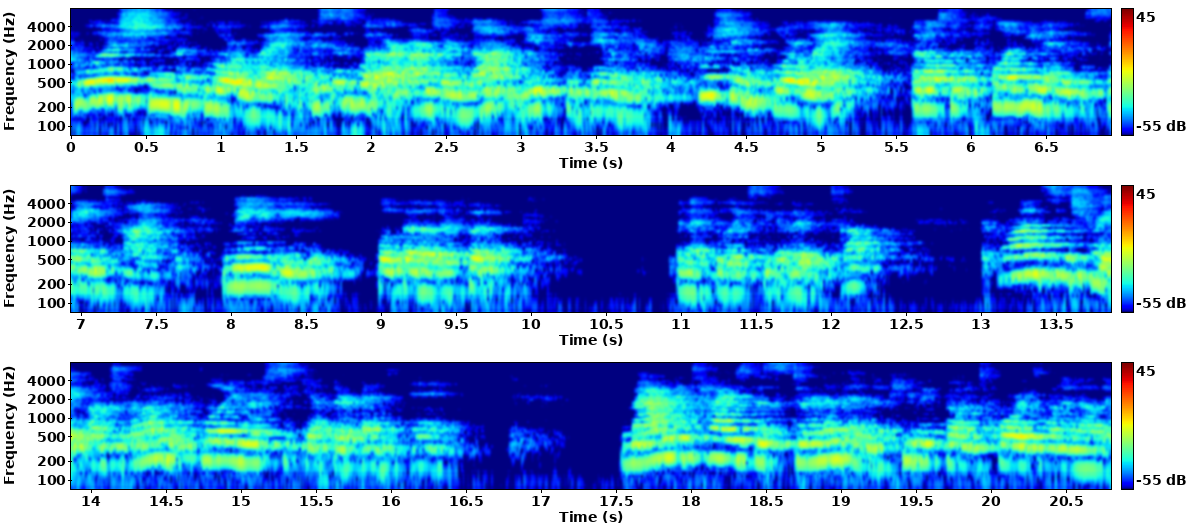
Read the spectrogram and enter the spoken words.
pushing the floor away. This is what our arms are not used to doing. You're pushing the floor away but also plugging in at the same time. Maybe flip that other foot up. Connect the legs together at the top. Concentrate on drawing the floating ribs together and in. Magnetize the sternum and the pubic bone towards one another.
